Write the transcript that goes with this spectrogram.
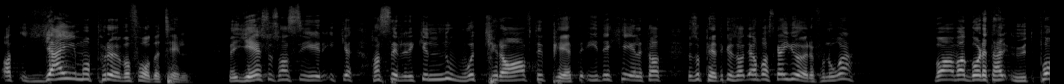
At jeg må prøve å få det til. Men Jesus han, ikke, han stiller ikke noe krav til Peter i det hele tatt. Så Peter kunne sagt, ja, 'Hva skal jeg gjøre for noe?' Hva, hva, går dette her ut på?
